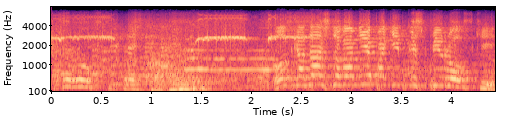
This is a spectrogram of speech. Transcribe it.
Кашпировский просто. Он сказал, что во мне погиб Кашпировский.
